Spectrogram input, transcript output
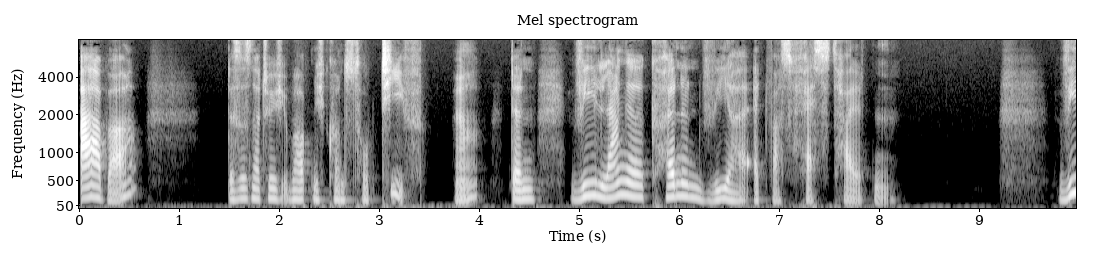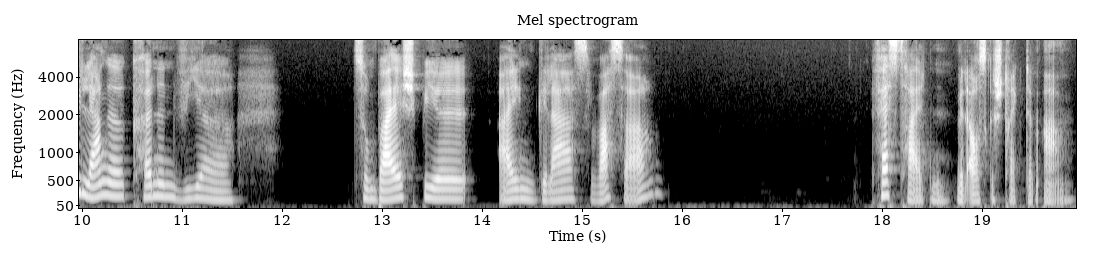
Aber das ist natürlich überhaupt nicht konstruktiv, ja? Denn wie lange können wir etwas festhalten? Wie lange können wir zum Beispiel ein Glas Wasser festhalten mit ausgestrecktem Arm?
